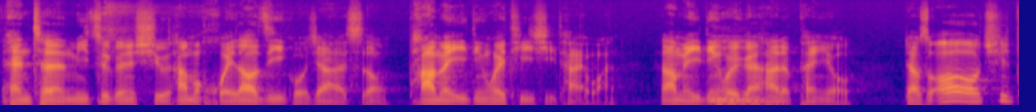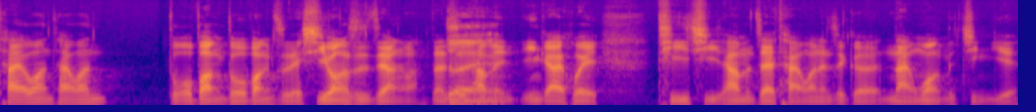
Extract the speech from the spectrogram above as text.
Anton、Mitsu 跟 Shu 他们回到自己国家的时候，他们一定会提起台湾，他们一定会跟他的朋友聊说：“哦，去台湾，台湾多棒多棒之类。”希望是这样啊，但是他们应该会提起他们在台湾的这个难忘的经验。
